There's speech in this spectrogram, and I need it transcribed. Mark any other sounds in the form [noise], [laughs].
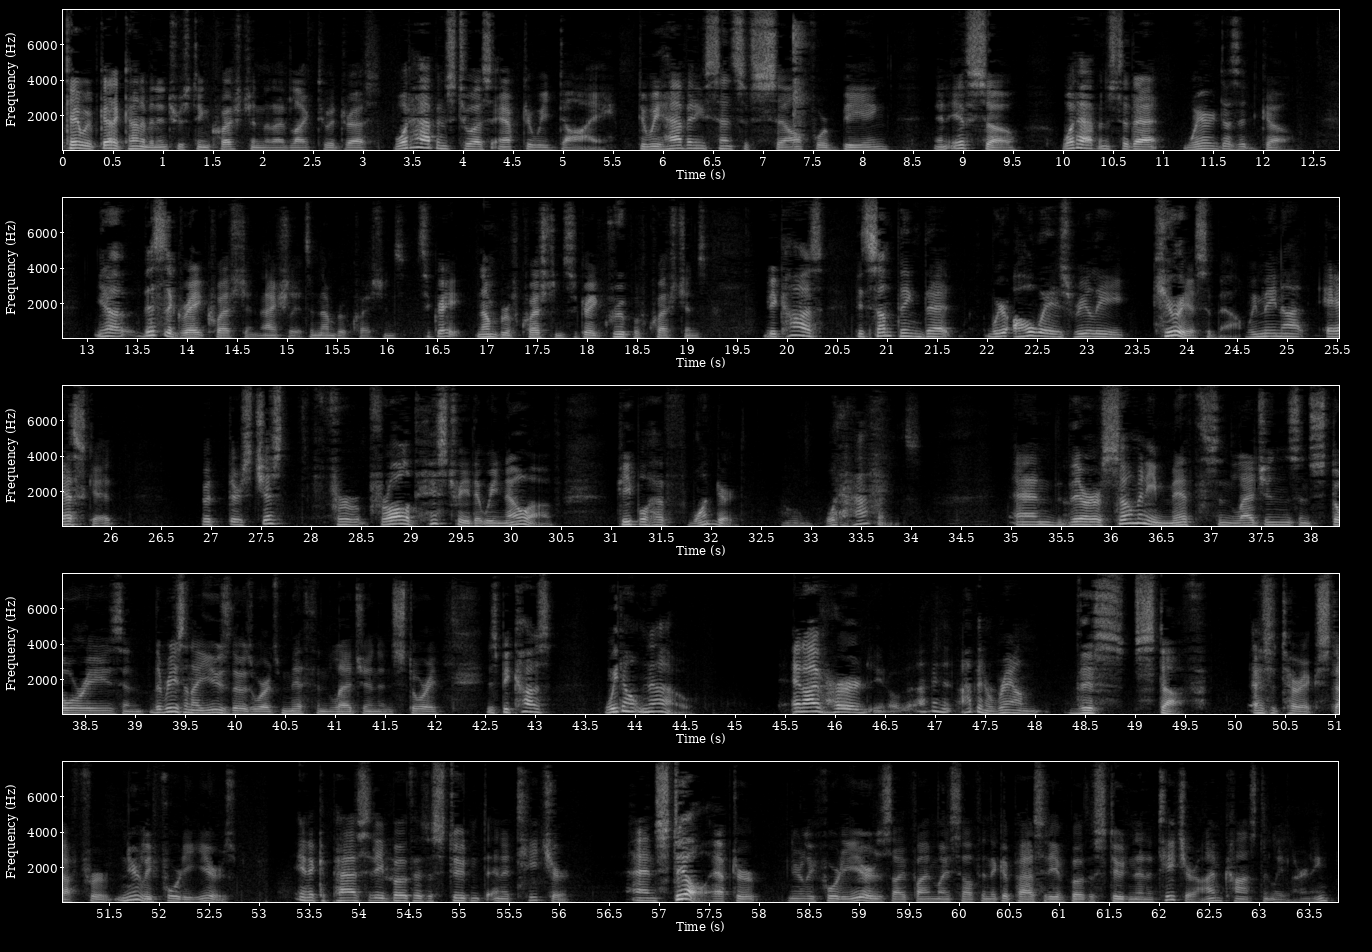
Okay, we've got a kind of an interesting question that I'd like to address. What happens to us after we die? Do we have any sense of self or being? And if so, what happens to that? Where does it go? You know, this is a great question. Actually, it's a number of questions. It's a great number of questions, a great group of questions, because it's something that we're always really curious about. We may not ask it, but there's just for, for all of history that we know of, people have wondered, oh, what happens? And there are so many myths and legends and stories, and the reason I use those words, myth and legend and story, is because we don't know. And I've heard, you know, I've been, I've been around this stuff, esoteric stuff, for nearly 40 years in a capacity both as a student and a teacher. And still, after nearly 40 years, I find myself in the capacity of both a student and a teacher. I'm constantly learning.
